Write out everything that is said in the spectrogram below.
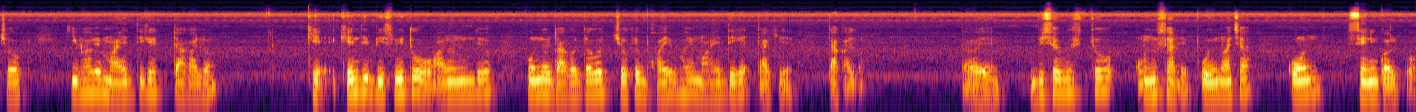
চোখ কীভাবে মায়ের দিকে তাকালো? খেন্তি বিস্মিত ও আনন্দপূর্ণ ডাগর ডাগর চোখে ভয়ে ভয়ে মায়ের দিকে তাকিয়ে তাকালো। তবে বিষয়বস্তু অনুসারে পুঁই মাছা কোন শ্রেণি গল্প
